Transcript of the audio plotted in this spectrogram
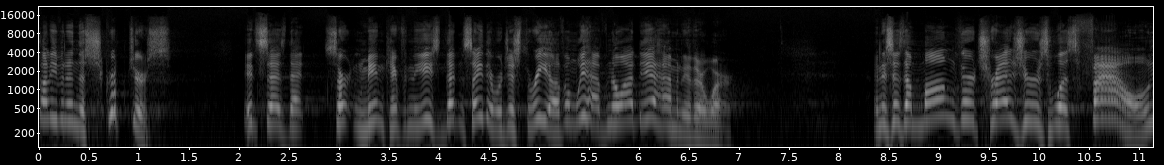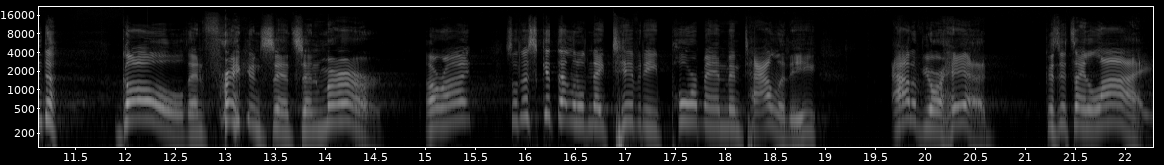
Not even in the scriptures. It says that certain men came from the east. It doesn't say there were just three of them. We have no idea how many there were and it says among their treasures was found gold and frankincense and myrrh. All right? So let's get that little nativity poor man mentality out of your head because it's a lie.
